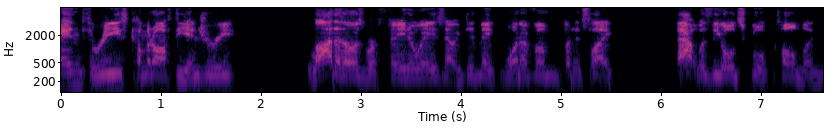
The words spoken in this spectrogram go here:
10 threes coming off the injury. A lot of those were fadeaways. Now he did make one of them, but it's like that was the old school Coleman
